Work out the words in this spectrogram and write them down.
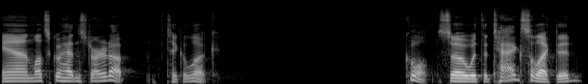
and let's go ahead and start it up. Take a look. Cool. So with the tag selected,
